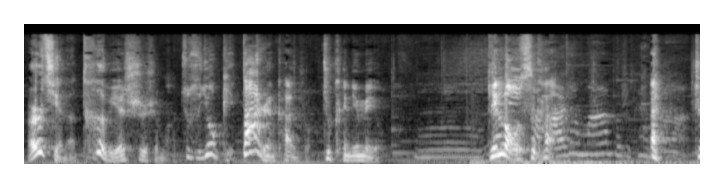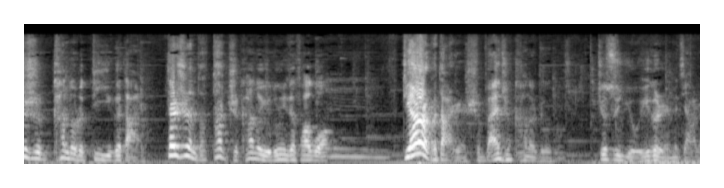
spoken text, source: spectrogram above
而且呢，特别是什么，就是要给大人看的时候，就肯定没有。给老师看那小孩他妈不是看哎到了？，这是看到了第一个大人，但是呢，他他只看到有东西在发光。嗯，第二个大人是完全看到这个东西，就是有一个人的家长，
